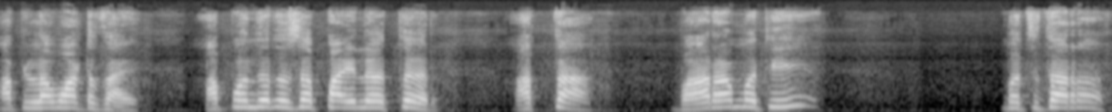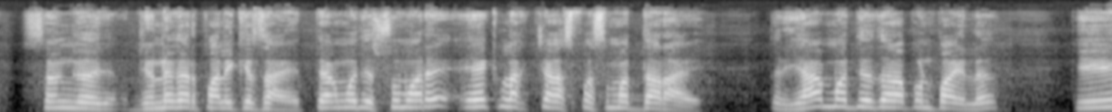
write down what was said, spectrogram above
आपल्याला वाटत आहे. आपण जर तसं पाहिलं तर आत्ता बारामती मतदार संघ जे नगरपालिकेचा आहे त्यामध्ये सुमारे एक लाखच्या आसपास मतदार आहे. तर ह्यामध्ये जर आपण पाहिलं की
